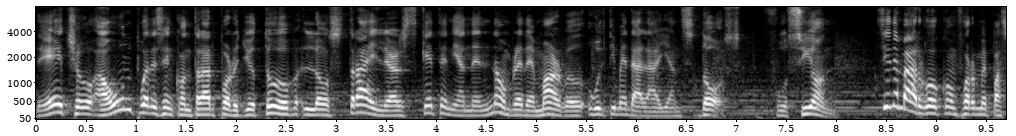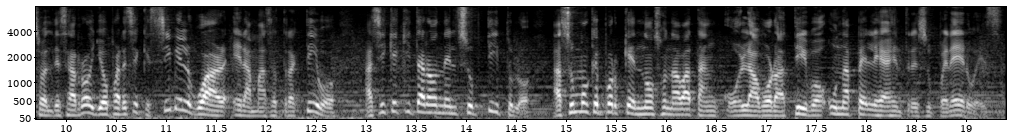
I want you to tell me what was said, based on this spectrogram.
De hecho, aún puedes encontrar por YouTube los trailers que tenían el nombre de Marvel Ultimate Alliance 2, Fusión, sin embargo, conforme pasó el desarrollo, parece que Civil War era más atractivo, así que quitaron el subtítulo, asumo que porque no sonaba tan colaborativo una pelea entre superhéroes.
